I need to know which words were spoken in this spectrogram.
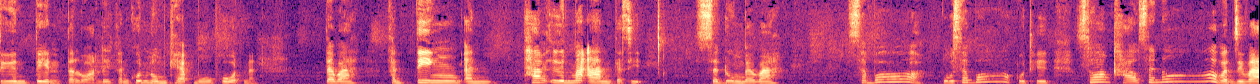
ตื่นเต้นตลอดเลยคันคุณนมแคบหมูโพดนั่น แต่ว่าคันติงอันทางอื่นมาอ่านกสิสะดุ้งแบบว่าสะบอกูสะบอกูถึกซ่องขาวซะเนาะเพิ่นสิว่า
